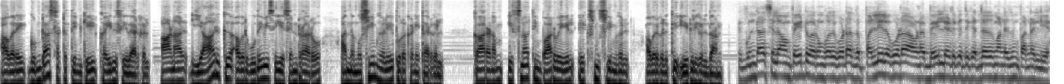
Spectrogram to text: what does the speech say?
அவரை குண்டா சட்டத்தின் கீழ் கைது செய்தார்கள். ஆனால் யாருக்கு அவர் உதவி செய்ய சென்றாரோ அந்த முஸ்லிம்களை புறக்கணித்தார்கள். காரணம் இஸ்லாத்தின் பார்வையில் எக்ஸ் முஸ்லீம்கள் அவர்களுக்கு எதிரிகள்தான். குண்டாசில் அவன் போயிட்டு வரும்போது கூட அந்த பள்ளியில் கூட அவனை பெயில் எடுக்கிறதுக்கு எந்த விதமான எதுவும் பண்ணலையே.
